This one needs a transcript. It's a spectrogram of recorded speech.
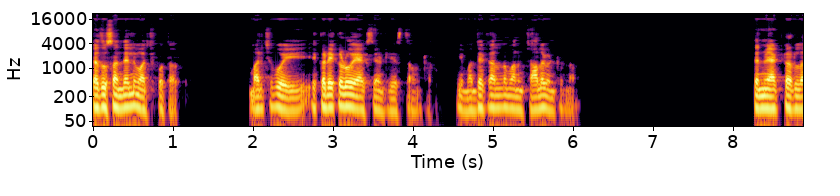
చదువు సందేహాన్ని మర్చిపోతారు. మర్చిపోయి ఎక్కడెక్కడో యాక్సిడెంట్లు చేస్తూ ఉంటారు. ఈ మధ్యకాలంలో మనం చాలా వింటున్నాం. సినిమా యాక్టర్ల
